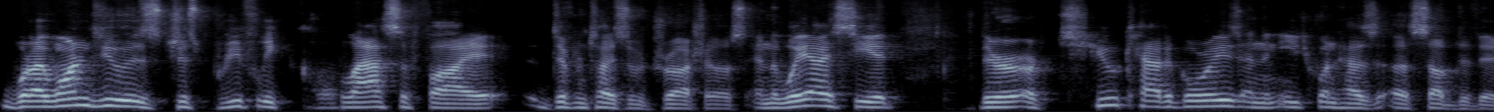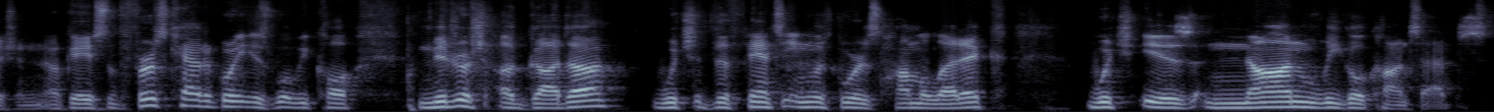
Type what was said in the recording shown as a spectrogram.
what I want to do is just briefly classify different types of drushos. And the way I see it, there are two categories, and then each one has a subdivision. Okay, so the first category is what we call midrash agada, which the fancy English word is homiletic, which is non-legal concepts.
